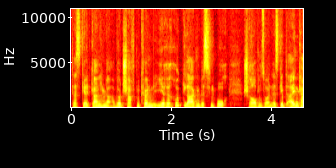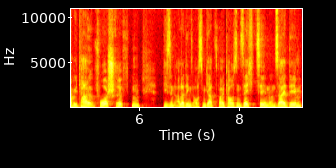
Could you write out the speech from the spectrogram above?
das Geld gar nicht mehr erwirtschaften können, ihre Rücklagen ein bisschen hochschrauben sollen. Es gibt Eigenkapitalvorschriften, die sind allerdings aus dem Jahr 2016 und seitdem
